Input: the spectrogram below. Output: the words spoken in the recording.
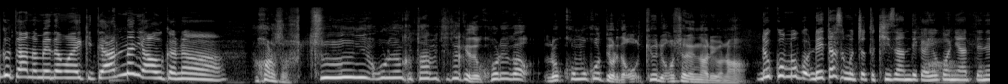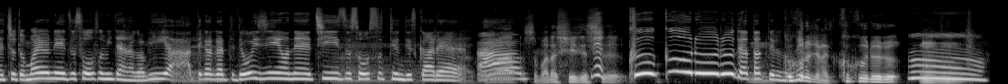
ーグとあの目玉焼きってあんなに合うかな？だからさ普通に俺なんか食べてたけどこれがロコモコって言われたらおきゅうりおしゃれになるよな。ロコモコレタスもちょっと刻んでから横にあってねちょっとマヨネーズソースみたいなのがビヤーってかかってて美味しいよねチーズソースっていうんですかあれ。あーは素晴らしいです、ねクークールールで当たってるのね。ククルじゃないです。ククルル。ううんん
